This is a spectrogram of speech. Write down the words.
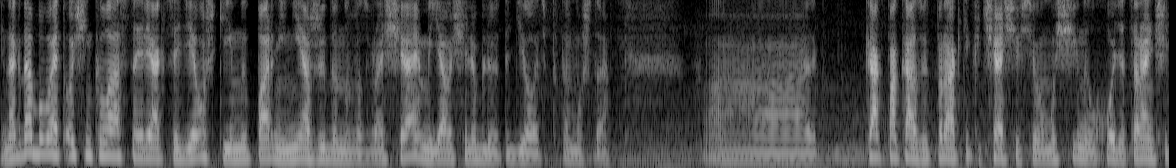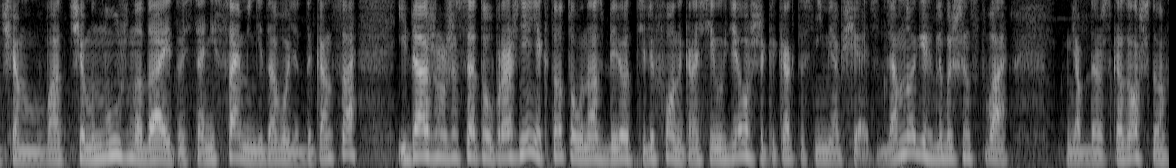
Иногда бывает очень классная реакция девушки, и мы парни неожиданно возвращаем. И я очень люблю это делать, потому что, а, как показывает практика, чаще всего мужчины уходят раньше, чем, чем нужно, да, и то есть они сами не доводят до конца. И даже уже с этого упражнения кто-то у нас берет телефоны красивых девушек и как-то с ними общается. Для многих, для большинства я бы даже сказал, что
